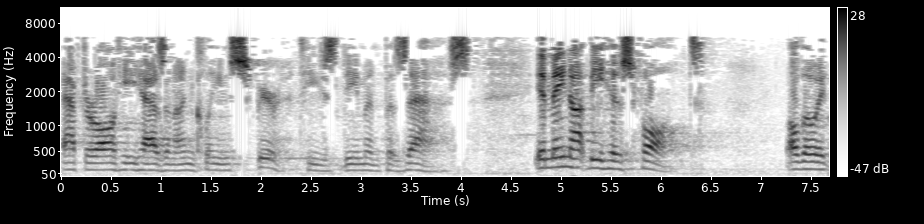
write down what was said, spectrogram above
after all, he has an unclean spirit. He's demon possessed. It may not be his fault, although it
